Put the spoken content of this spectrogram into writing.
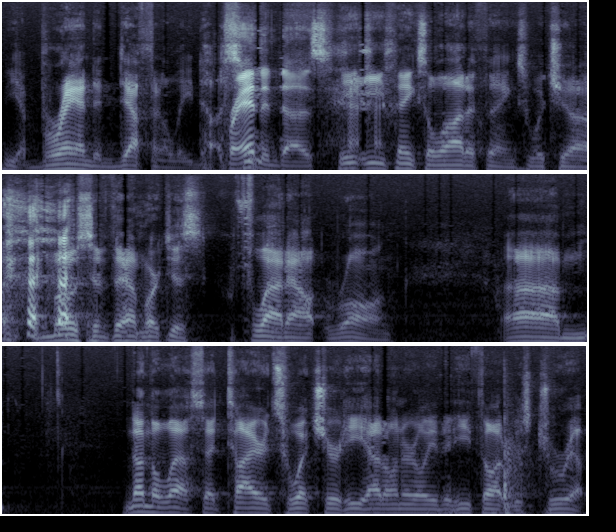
yeah, Brandon definitely does. Brandon does. He, he thinks a lot of things, which uh, most of them are just flat out wrong. Um, nonetheless, that tired sweatshirt he had on earlier that he thought was drip.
